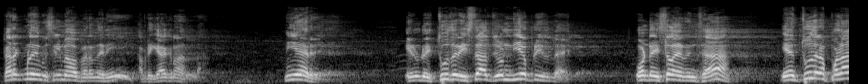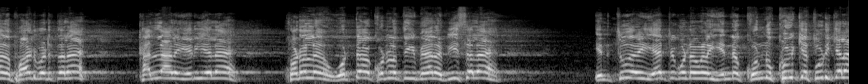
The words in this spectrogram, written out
பிறக்கும்போது முஸ்லீமாவை பிறந்த நீ? அப்படி கேட்குறான்ல நீ யாரு? என்னுடைய தூதர் இஸ்லாத்து நீ எப்படி இருந்த? உன்ட இஸ்லாம் இருந்துச்சா? என் தூதரை படாத பாடுபடுத்தலை? கல்லால் எரியலை? குடலை ஒட்ட குடலத்துக்கு மேல வீசல. என் தூதரை ஏற்றுக்கொண்டவங்களை என்ன கொண்டு குவிக்க துடிக்கல.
